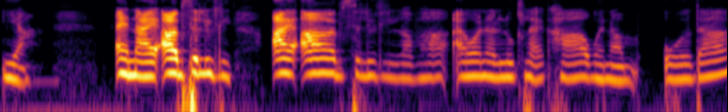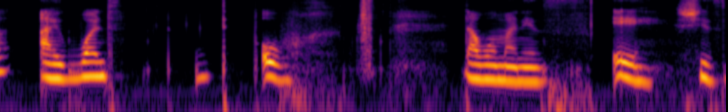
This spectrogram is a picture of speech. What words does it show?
yeah. And i absolutely i absolutely love her. I want to look like her when i'm older. I want oh, that woman is eh, she's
